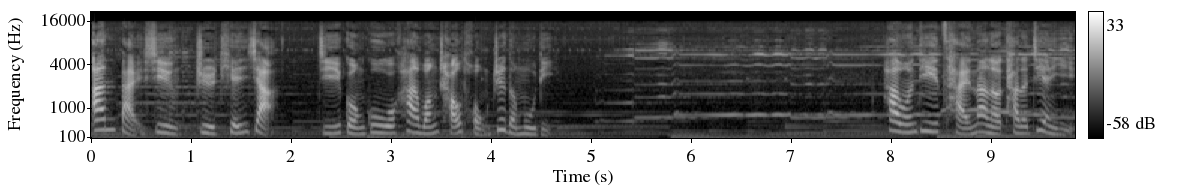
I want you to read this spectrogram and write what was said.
安百姓治天下及巩固汉王朝统治的目的。汉文帝采纳了他的建议，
